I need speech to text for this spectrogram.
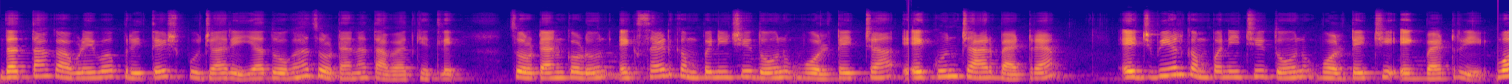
दत्ता गावडे व प्रितेश पुजारी या दोघा चोरट्यांना ताब्यात घेतले. चोरट्यांकडून एक्साईड कंपनीची दोन व्होल्टेजच्या एकूण चार बॅटऱ्या एच बी एल कंपनीची दोन व्होल्टेजची एक बॅटरी व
